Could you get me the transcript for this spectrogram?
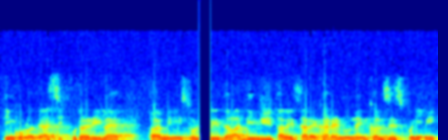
dincolo de asigurările uh, ministrului de la digitalizare care nu ne încălzesc cu nimic.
